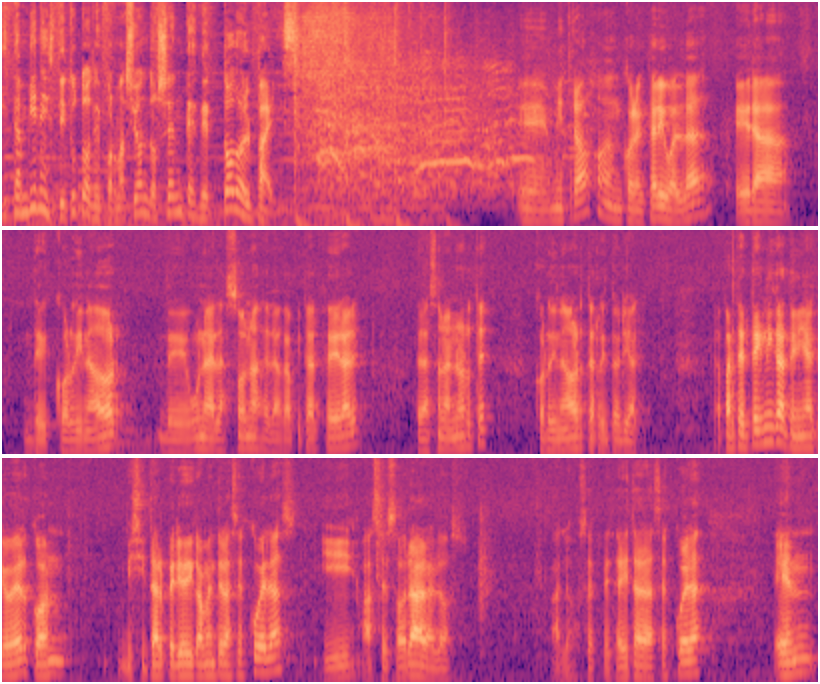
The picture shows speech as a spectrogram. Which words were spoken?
y también a institutos de formación docentes de todo el país. Eh, mi trabajo en Conectar Igualdad era de coordinador de una de las zonas de la capital federal, de la zona norte, coordinador territorial. La parte técnica tenía que ver con visitar periódicamente las escuelas y asesorar a los, a los especialistas de las escuelas en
